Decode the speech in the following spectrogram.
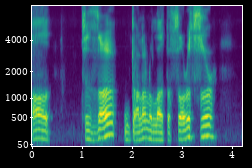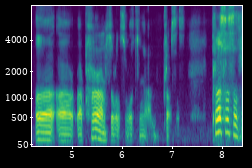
Hey, today Gollum would like to share with you a, a, a poem he was working on, Precious. Precious is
